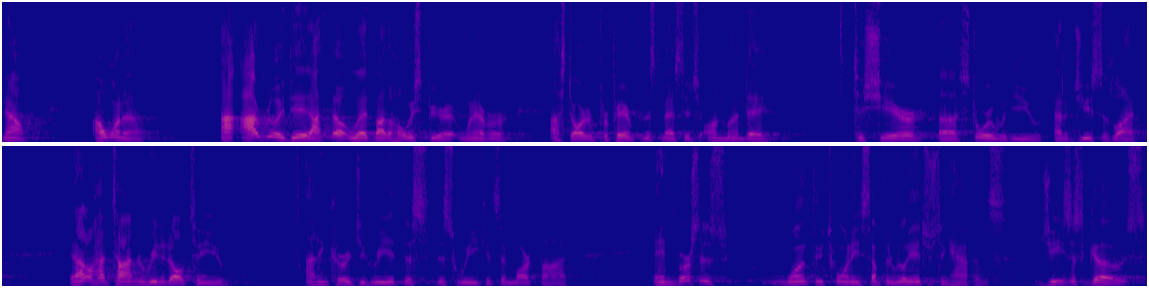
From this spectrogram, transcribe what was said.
Now, I want to, I, I really did, I felt led by the Holy Spirit whenever I started preparing for this message on Monday to share a story with you out of Jesus' life. And I don't have time to read it all to you. I'd encourage you to read it this, this week. It's in Mark 5. In verses 1 through 20, something really interesting happens. Jesus goes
